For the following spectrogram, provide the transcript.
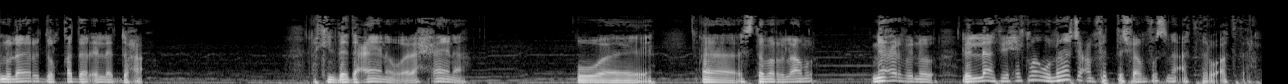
إنه لا يرد القدر إلا الدعاء. لكن إذا دعينا والحينا واستمر الأمر نعرف إنه لله في حكمة ونرجع نفتش في أنفسنا أكثر وأكثر.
